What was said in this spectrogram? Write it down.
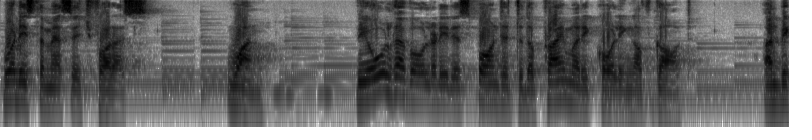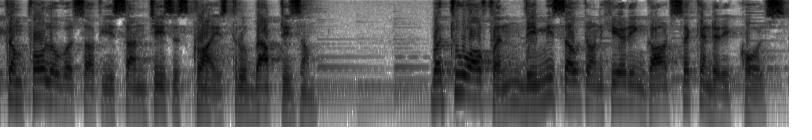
what is the message for us? 1. We all have already responded to the primary calling of God and become followers of His Son Jesus Christ through baptism. But too often we miss out on hearing God's secondary calls,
